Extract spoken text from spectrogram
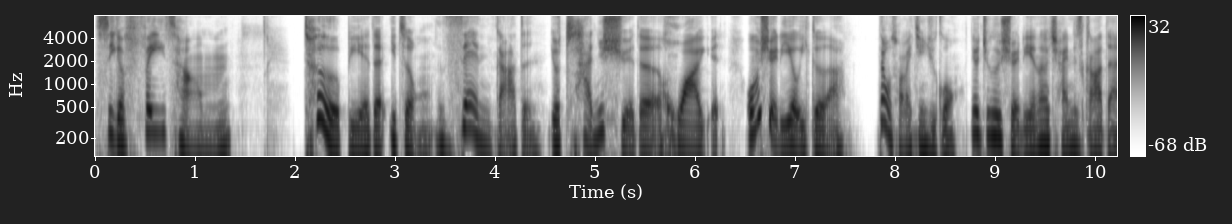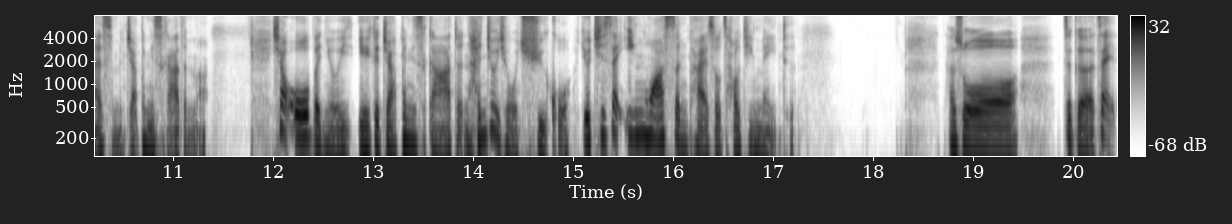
是一个非常特别的一种 Zen Garden，有禅学的花园。我们雪梨有一个啊。但我从来没进去过。你有进过雪梨那个 Chinese Garden 还是什么 Japanese Garden 吗？像 a 本有一有一个 Japanese Garden，很久以前我去过，尤其是在樱花盛开的时候，超级美的。他说，这个在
